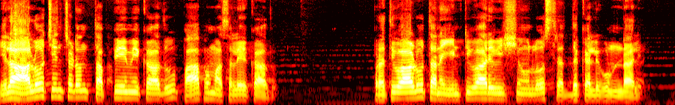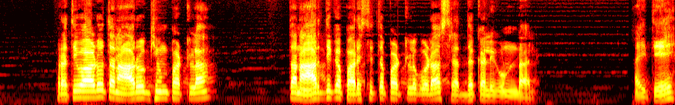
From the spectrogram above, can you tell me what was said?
ఇలా ఆలోచించడం తప్పేమీ కాదు పాపం అసలే కాదు. ప్రతివాడు తన ఇంటివారి విషయంలో శ్రద్ధ కలిగి ఉండాలి. ప్రతివాడు తన ఆరోగ్యం పట్ల తన ఆర్థిక పరిస్థితి పట్ల కూడా శ్రద్ధ కలిగి ఉండాలి. అయితే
